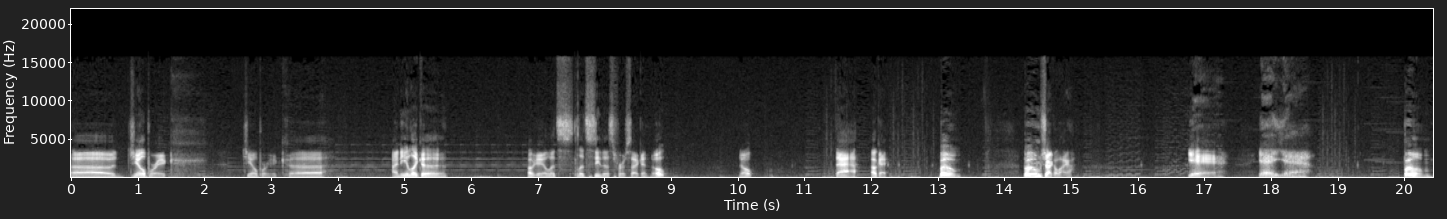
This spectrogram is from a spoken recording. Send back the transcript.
Uh, jailbreak. Jailbreak. Uh, I need like a... Okay, let's let's see this for a second. Oh. Nope. Ah, okay. Boom. Boom, shakalaka. Yeah. Yeah, yeah. Boom.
